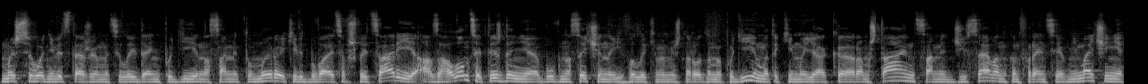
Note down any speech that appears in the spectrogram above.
Ми ж сьогодні відстежуємо цілий день події на саміту миру, які відбуваються в Швейцарії. А загалом цей тиждень був насичений великими міжнародними подіями, такими як Рамштайн, саміт G7, конференція в Німеччині.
